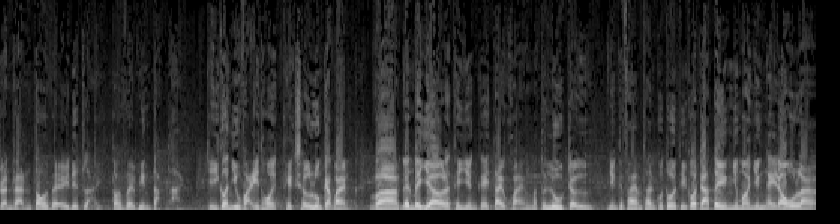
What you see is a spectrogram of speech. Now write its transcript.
rảnh rảnh, tối về edit lại, tối về biên tập lại. Chỉ có như vậy thôi, thiệt sự luôn các bạn. Và đến bây giờ đó thì những cái tài khoản mà tôi lưu trữ, những cái file âm thanh của tôi thì có trả tiền, nhưng mà những ngày đầu là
